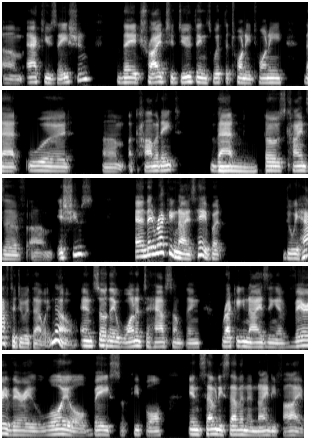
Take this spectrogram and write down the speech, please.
um, accusation, they tried to do things with the 2020 that would um, accommodate that mm. those kinds of um, issues and they recognize, hey, but do we have to do it that way? No. And so they wanted to have something recognizing a very, very loyal base of people in 77 and 95,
